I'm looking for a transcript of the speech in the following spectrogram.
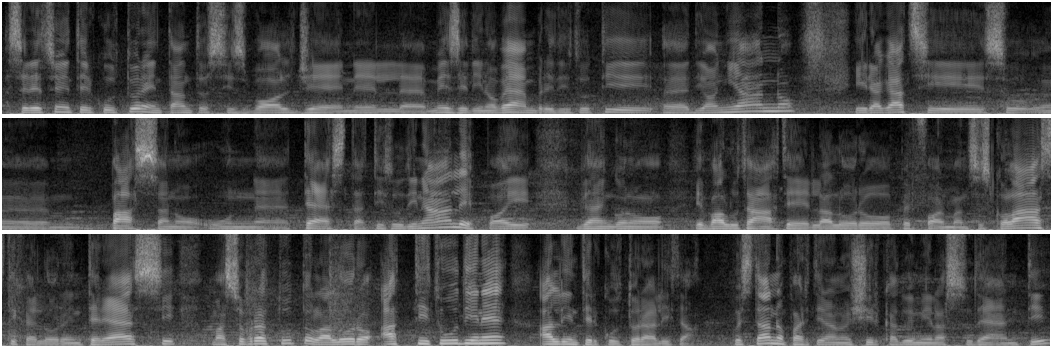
La selezione intercultura intanto si svolge nel mese di novembre di, tutti, eh, di ogni anno, i ragazzi su, eh, passano fanno un eh, test attitudinale e poi vengono valutate la loro performance scolastica, i loro interessi, ma soprattutto la loro attitudine all'interculturalità. Quest'anno partiranno circa 2000 studenti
